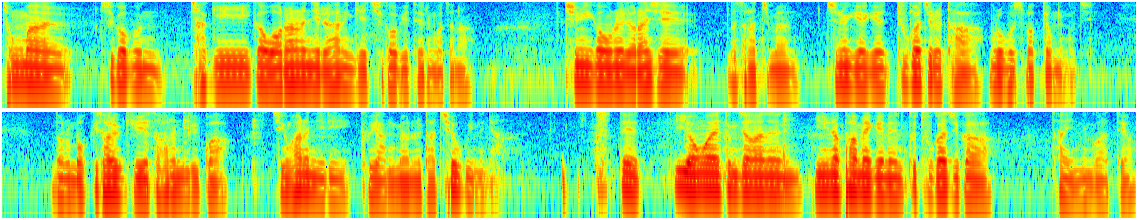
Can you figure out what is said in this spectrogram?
정말 직업은 자기가 원하는 일을 하는 게 직업이 되는 거잖아. 진욱이가 오늘 11시에 나타났지만 진욱이에게 두 가지를 다 물어볼 수밖에 없는 거지. 너는 먹기 살기 위해서 하는 일과 지금 하는 일이 그 양면을 다 채우고 있느냐. 근데 이 영화에 등장하는 이니나 팜에게는 그 두 가지가 다 있는 것 같아요.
